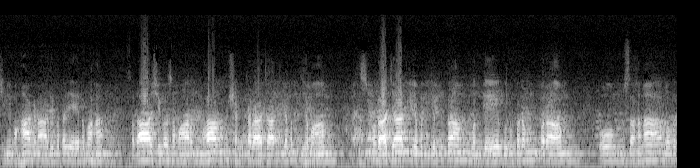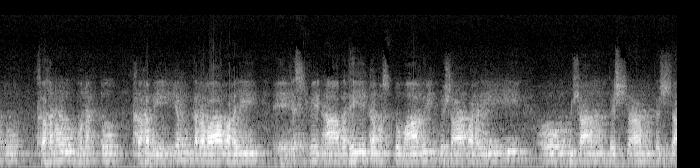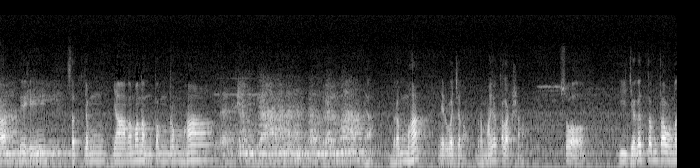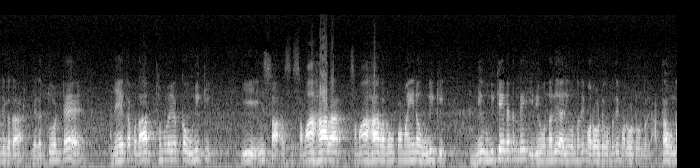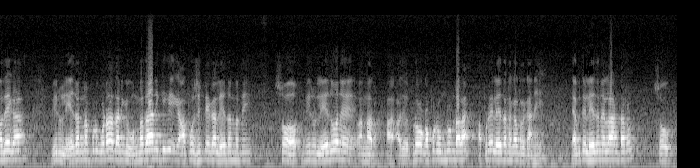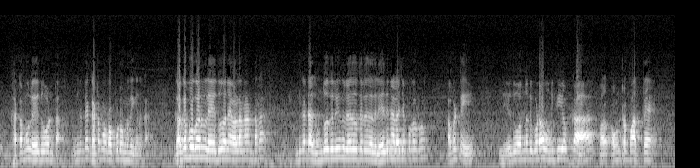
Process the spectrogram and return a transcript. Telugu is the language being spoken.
श्रीमहागणाधिपतये नम। सदाशिवसमारम्भां शङ्कराचार्यमध्यमाम् अस्मदाचार्यपर्यन्तां वंदे गुरुपरम्पराम्। ओं सहना सहनौ भुन सह वीर्यङ्करवावहै, तेजस्विनावधीतमस्तु मा विद्विषावहै। ॐ सत्यम జ్ఞానమనంతం బ్రహ్మ బ్రహ్మ నిర్వచనం బ్రహ్మ యొక్క లక్షణం. సో ఈ జగత్తంతా ఉన్నది కదా జగత్తు అంటే అనేక పదార్థముల యొక్క ఉనికి. ఈ సా- సమాహార సమాహార రూపమైన ఉనికి. అన్నీ ఉనికే కదండి ఇది ఉన్నది అది ఉన్నది మరొకటి ఉన్నది మరొకటి ఉన్నది. అంతా ఉన్నదేగా? మీరు లేదన్నప్పుడు కూడా దానికి ఉన్నదానికి ఆపోజిటేగా లేదన్నది. సో మీరు లేదు అని అన్నారు. అది ఎప్పుడో ఒకప్పుడు ఉండుండాలా అప్పుడే లేదనగలరు కానీ. లేకపోతే లేదని ఎలా అంటారు? సో ఘటము లేదు అంటారు ఎందుకంటే ఘటం ఒకప్పుడు ఉన్నది కనుక. గగబోగనం లేదు అని ఎవరన్నా అంటారా? ఎందుకంటే అది ఉందో తెలియదు లేదో తెలియదు. అది లేదని ఎలా చెప్పగలరు? కాబట్టి లేదు అన్నది కూడా ఉనికి యొక్క కౌంటర్ పార్టే.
